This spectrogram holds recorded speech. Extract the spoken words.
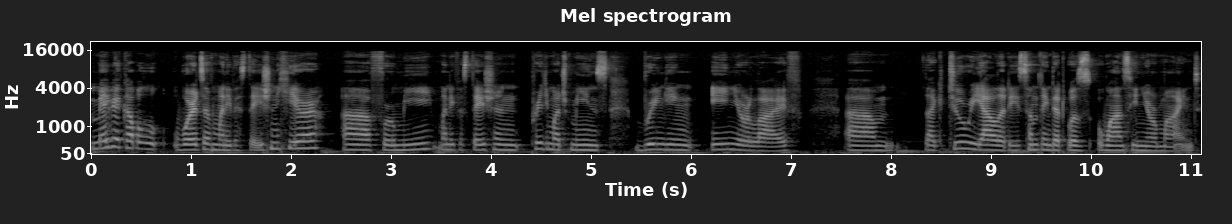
maybe a couple words of manifestation here. Uh, for me, manifestation pretty much means bringing in your life, um, like to reality, something that was once in your mind.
